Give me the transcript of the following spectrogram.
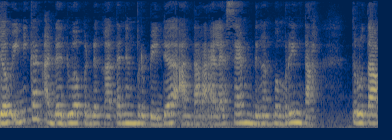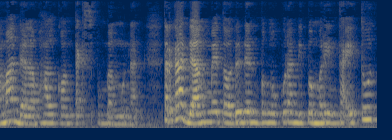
Jauh ini kan ada dua pendekatan yang berbeda antara LSM dengan pemerintah, terutama dalam hal konteks pembangunan. Terkadang metode dan pengukuran di pemerintah itu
